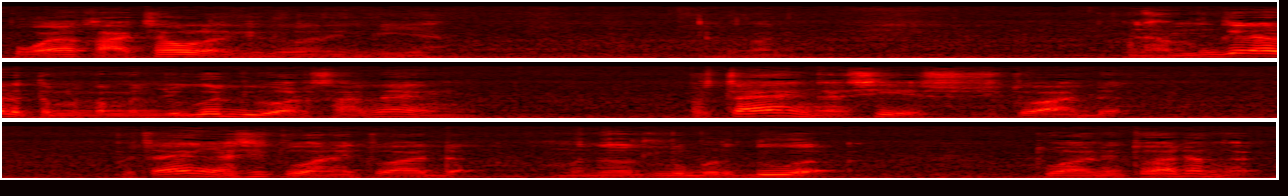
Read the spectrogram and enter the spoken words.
pokoknya kacau lah gitu kan intinya. Gitu kan. nah mungkin ada teman-teman juga di luar sana yang percaya nggak sih Yesus itu ada? Percaya nggak sih Tuhan itu ada? Menurut lu berdua Tuhan itu ada nggak?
